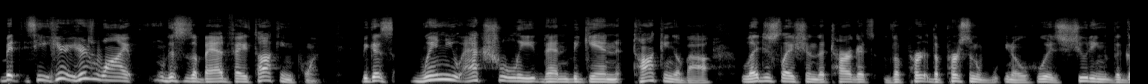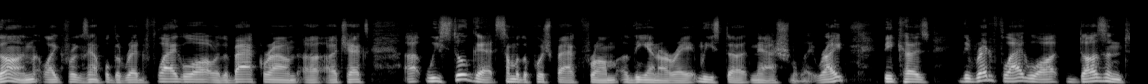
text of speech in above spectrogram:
but see, here, here's why this is a bad faith talking point. Because when you actually then begin talking about legislation that targets the per, the person you know who is shooting the gun, like for example the red flag law or the background uh, uh, checks, uh, we still get some of the pushback from the NRA, at least uh, nationally, right? Because the red flag law doesn't,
